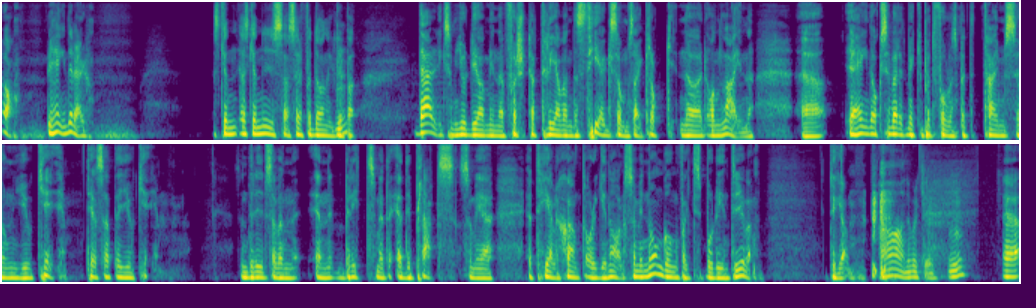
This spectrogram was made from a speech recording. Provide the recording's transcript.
Ja, vi hängde där. Jag ska, jag ska nysa så får Daniel klippa. Mm. Där liksom gjorde jag mina första trevande steg som så här klocknörd online. Uh, jag hängde också väldigt mycket på ett forum som heter Timezone UK. TZ UK. Som drivs av en, en britt som heter Eddie Platz som är ett helskönt original som vi någon gång faktiskt borde intervjua. Tycker jag. Ja, ah, det var kul. Mm. Uh,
